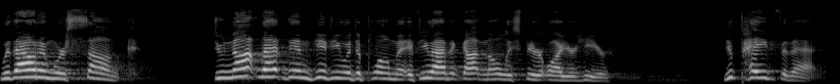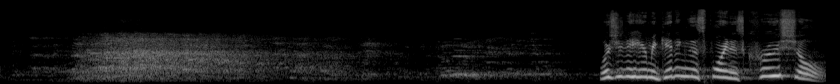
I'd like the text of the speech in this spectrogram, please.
Without Him, we're sunk. Do not let them give you a diploma if you haven't gotten the Holy Spirit while you're here. You paid for that. Want you to hear me. Getting this point is crucial.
